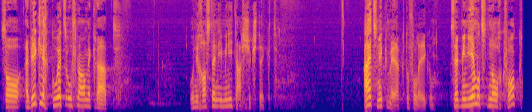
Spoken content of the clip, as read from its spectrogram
So ein wirklich gutes Aufnahmegerät. Und ich habe es dann in meine Tasche gesteckt. Er hat es nicht gemerkt, der Verleger. Es hat mich niemand danach gefragt.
